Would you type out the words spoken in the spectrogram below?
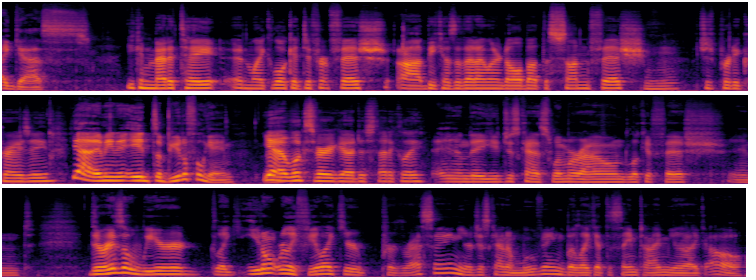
I guess. you can meditate and like look at different fish. Uh, because of that, I learned all about the sunfish, Mm-hmm. which is pretty crazy. Yeah, I mean it's a beautiful game. Yeah, it looks very good aesthetically. and uh, you just kind of swim around, look at fish, and there is a weird like you don't really feel like you're progressing. You're just kind of moving, but like at the same time, you're like, oh,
